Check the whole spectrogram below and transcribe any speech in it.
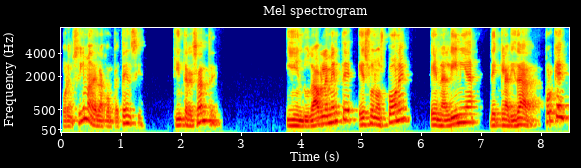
por encima de la competencia. Qué interesante. Y indudablemente eso nos pone en la línea de claridad. ¿Por qué?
